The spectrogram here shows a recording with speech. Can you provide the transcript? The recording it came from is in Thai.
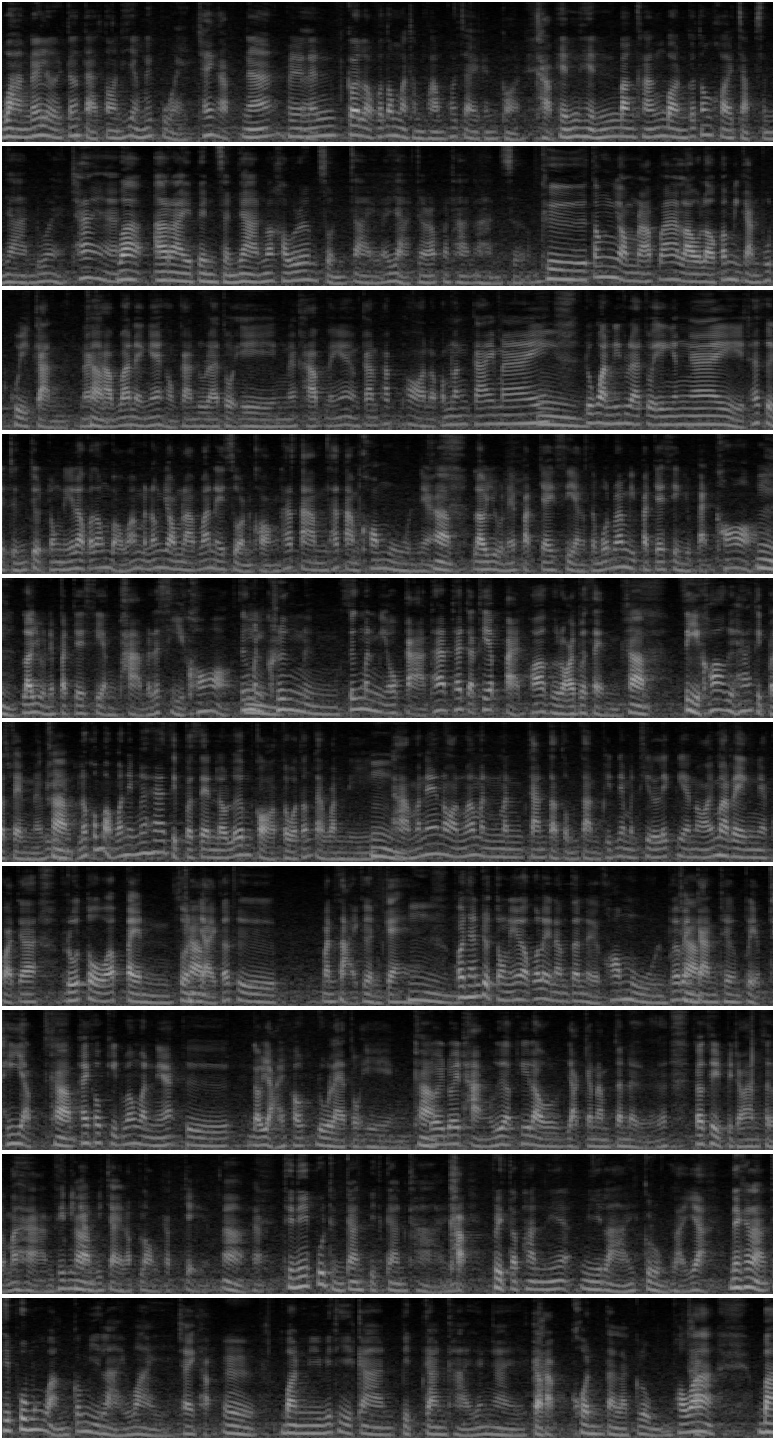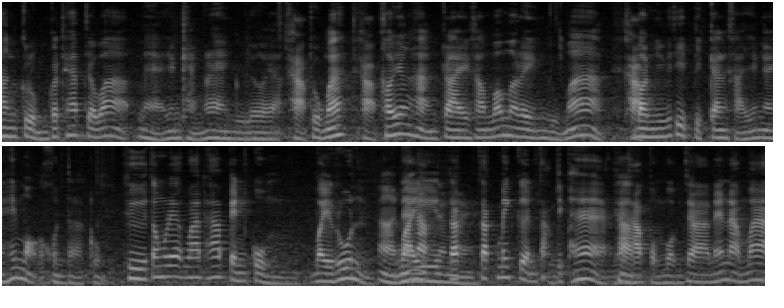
วางได้เลยตั้งแต่ตอนที่ยังไม่ป่วยใช่ครับนะเพราะฉะนั้นก็เราก็ต้องมาทำความเข้าใจกันก่อนครับเห็นเห็นบางครั้งบอลก็ต้องคอยจับสัญญาณด้วย ใช่ฮะว่าอะไรเป็นสัญญาณว่าเขาเริ่มสนใจและอยากจะรับประทานอาหารเสริม คือต้องยอมรับว่าเราเราก็มีการพูดคุยกันนะคครัรับบว่าในแง่ของการดูแลตัวเองนะครับในแง่ของการพักผ่อนออกกำลังกายไหมอืมทุกวันนี้ดูแลตัวเองยังไง ถ้าเกิดถึงจุดตรงนี้เราก็ต้องบอกว่ามันต้องยอมรับว่าในส่วนของถ้าตามถ้าตามข้อมูลเนี่ยครับเราอยู่ในปัจจัยเสี่ยง สมมติว่ามีปัจจัยเสี่ยงอยู่ 8 ข้ออมเราอยู่ในปัจจัยเสี่ยงผ่านไปแล้ว4ข้อ ซึ่งมันอืมครึ่งหนึ่งซึ่งมันมีโอกาสถ้าถ้าจะเทียบ 8 ข้อคือร้อยเปอร์เซ็นต์ครับสี่ข้อคือ 50%นะพี่ครับแล้วก็บอกว่าในเมื่อ 50%เราเริ่มก่อตัวตั้งแต่วันนี้อืมถามว่าแน่นอนว่ามันมันการสะสมสารพิษเนี่ยมันทีละเล็กทีละน้อยมะเร็งเนี่ยกว่าจะรู้ตัวว่าเป็นส่วนครับใหญ่ก็คือ มันสายเกินแก้อืมเพราะฉะนั้นจุดตรงนี้เราก็เลยนำเสนอข้อมูล เพื่อเป็คนรับการเชิงเปรียบเทียบครับให้เขาคิดว่าวันเนี้ยคือเราอยากให้เขาดูแลตัวเองครับด้วยด้วยทางเลือกที่เราอยากจะนำเสนอ ก็คือผลิตภัณฑ์เสริมอาหารที่มีครับงานวิจัยรับรองชัดเจนอ่าฮะทีนี้พูดถึงการปิดการขายครับผลิตภัณฑ์เนี้มีหลายกลุ่มหลายอย่าง ในขณะที่ผู้มุ่งหวังก็มีหลายวัย ใช่ครับ เออบอลมีวิธีการปิดการขายยังไง กับครับคนแต่ละกลุ่ม เพราะว่าบางกลุ่มก็แทบจะว่าแหมยังแข็งแรงอยู่เลยอะครับถูกไหมครับเขายังห่างไกลคำว่ามะเร็งอยู่มากครับบอลมีวิธีปิดการขายยังไงให้เหมาะกับคนแต่ละกลุ่ม คือต้องเรียกว่าถ้าเป็นกลุ่มวัยรุ่นอ่าแนะวัยนำยังไงสักสักไม่เกิน 35นะคครัรับบผมผมจะแนะนำว่า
